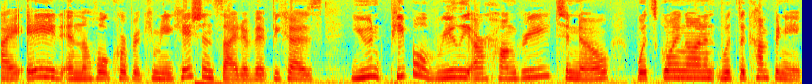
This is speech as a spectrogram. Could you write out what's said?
I aid in the whole corporate communication side of it because you people really are hungry to know what's going on with the company.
